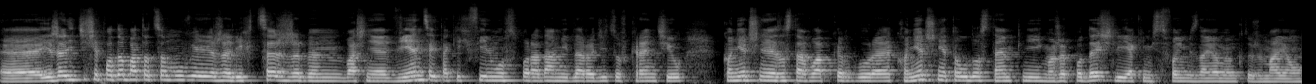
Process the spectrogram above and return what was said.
E, Jeżeli Ci się podoba to, co mówię, jeżeli chcesz, żebym właśnie więcej takich filmów z poradami dla rodziców kręcił, koniecznie zostaw łapkę w górę, koniecznie to udostępnij, może podeślij jakimś swoim znajomym, którzy mają,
